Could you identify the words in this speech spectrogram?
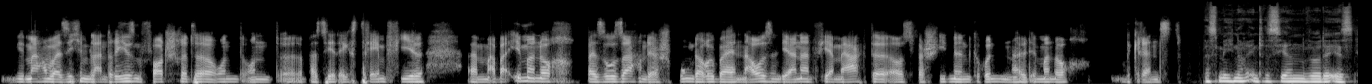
wir machen bei sich im Land Riesenfortschritte und, und äh, passiert extrem viel. Ähm, aber immer noch bei so Sachen der Sprung darüber hinaus in die anderen vier Märkte aus verschiedenen Gründen halt immer noch begrenzt. Was mich noch interessieren würde, ist,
